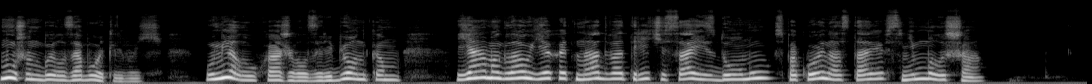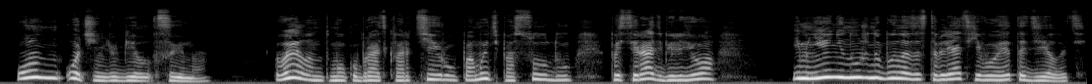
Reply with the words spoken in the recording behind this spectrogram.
Муж он был заботливый, умело ухаживал за ребенком. Я могла уехать на два-три часа из дому, спокойно оставив с ним малыша. Он очень любил сына. Вейланд мог убрать квартиру, помыть посуду, постирать белье, и мне не нужно было заставлять его это делать.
